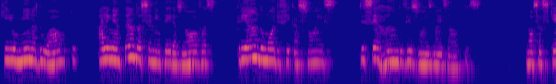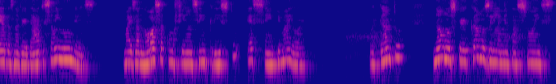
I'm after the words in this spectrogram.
que ilumina do alto, alimentando as sementeiras novas, criando modificações, descerrando visões mais altas. Nossas quedas, na verdade, são inúmeras, mas a nossa confiança em Cristo é sempre maior. Portanto, não nos percamos em lamentações,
